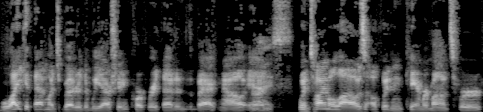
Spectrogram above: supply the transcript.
Like it that much better that we actually incorporate that into the back now. And nice. when time allows, I'll put in camera mounts for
